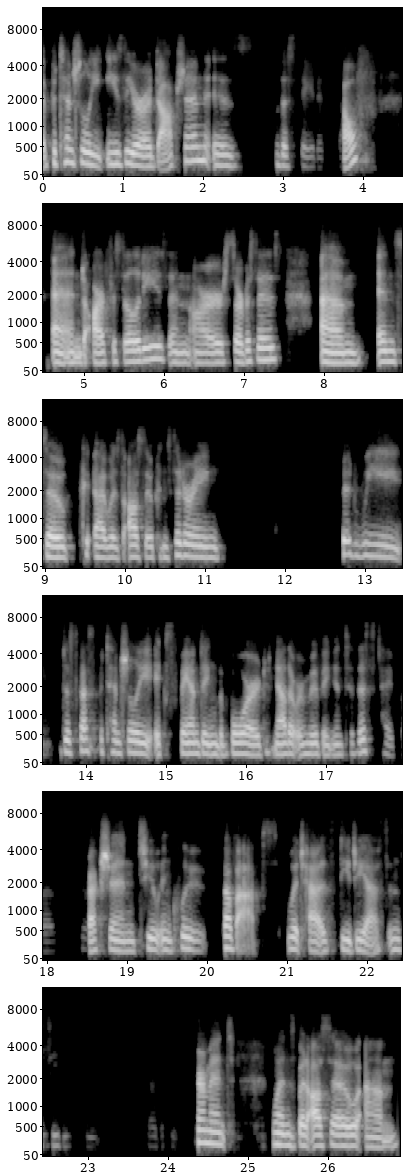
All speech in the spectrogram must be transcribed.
a potentially easier adoption is the state itself and our facilities and our services. Um, and so I was also considering should we discuss potentially expanding the board now that we're moving into this type of direction to include GovOps, which has DGS and CDC procurement ones, but also, um,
